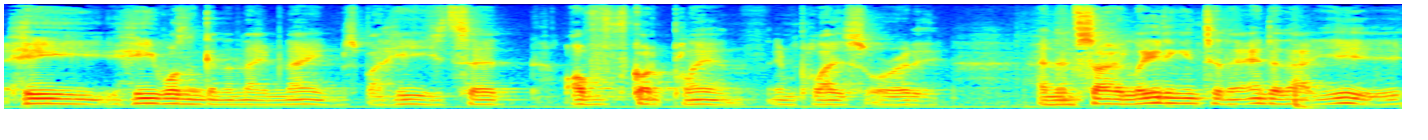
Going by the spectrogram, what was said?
he he, wasn't going to name names, but he said, "I've got a plan in place already." And then so leading into the end of that year,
